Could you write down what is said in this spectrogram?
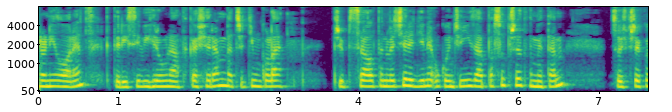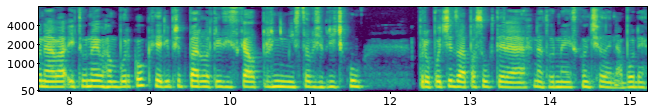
Ronnie Lawrence, který si výhrou nad Kašerem ve třetím kole připsal ten večer jediné ukončení zápasu před limitem, což překonává i turnaj v Hamburgu, který před pár lety získal první místo v žebříčku pro počet zápasů, které na turnaji skončily na body.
